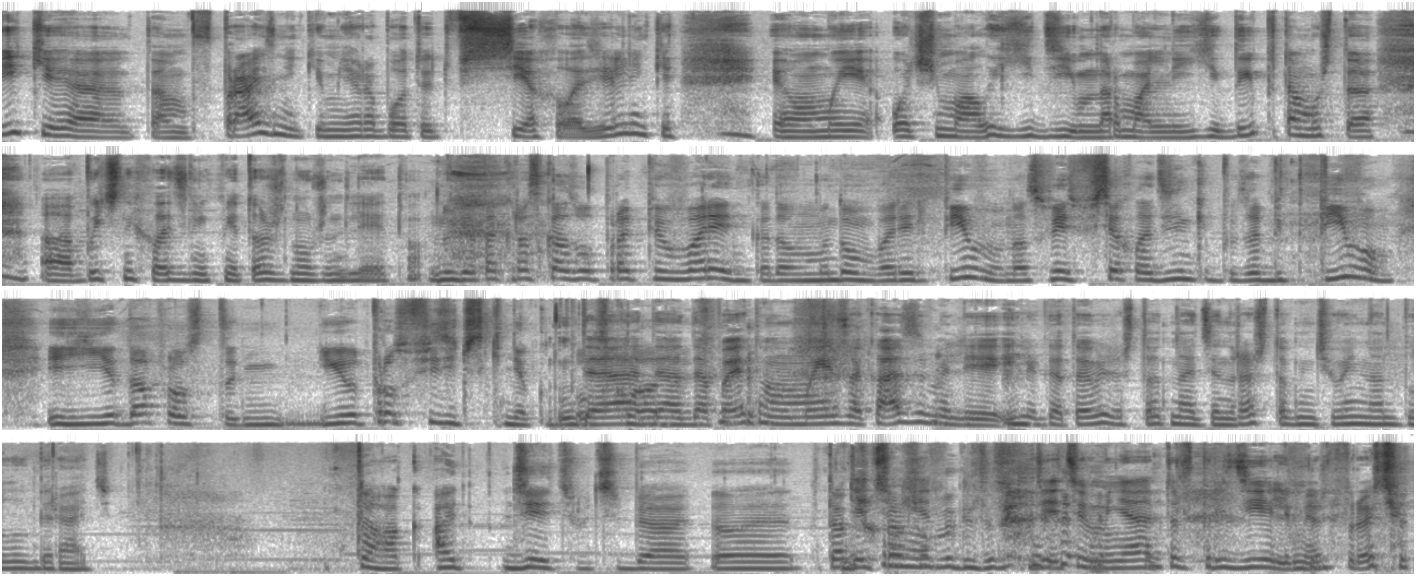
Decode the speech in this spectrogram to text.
пике, там, в празднике у меня работают все холодильники. Э, Мы очень мало едим нормальной еды, потому что э, обычный холодильник мне тоже нужен для этого. Ну, я так рассказывала про пивоварение, когда мы дома варили пиво, у нас весь, все холодильники были забиты пивом, и еда просто, ее просто физически некуда было Да, да, да, поэтому мы заказывали или готовили что-то на один раз, чтобы ничего не надо было убирать. Так, а дети у тебя э, так Дети хорошо меня- выглядят? Дети у меня тоже в пределе, между прочим.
